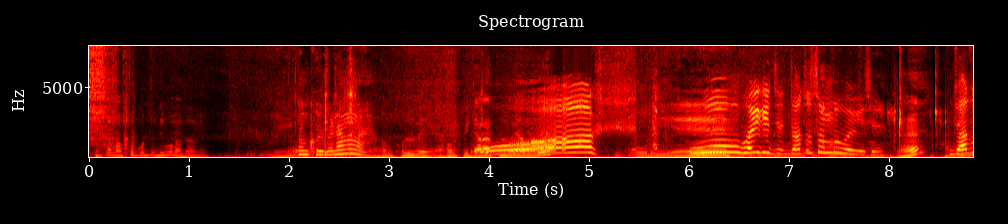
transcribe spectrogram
সুপটা নষ্ট করতে দিব না তো আমি। এখন খুলবে না মামা? এখন খুলবে এখন পিটারা খুলবে আমাদের। হয়ে গেছে যত সম্ভব হয়ে গেছে। হ্যাঁ? যত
